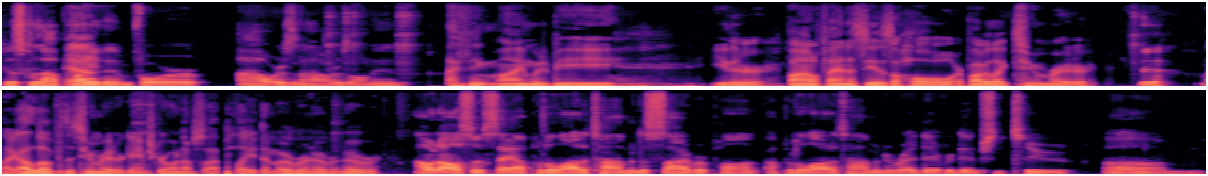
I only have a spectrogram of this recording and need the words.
just because I play Yeah. them for hours and hours on end. I think mine would be either Final Fantasy as a whole or probably like Tomb Raider. Yeah. Like I loved the Tomb Raider games growing up, so I played them over and over and over. I would also say I put a lot of time into Cyberpunk. I put a lot of time into Red Dead Redemption Two. Um,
